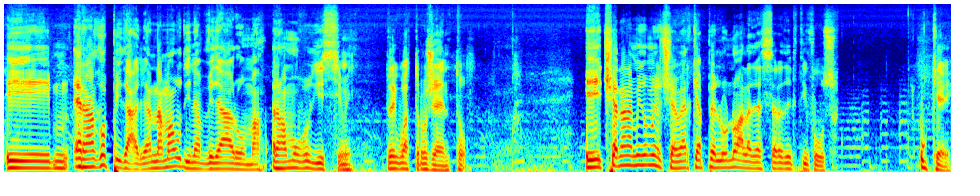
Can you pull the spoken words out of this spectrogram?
E, mh, era la Coppa Italia, andavamo a Udine a vedere a Roma, eravamo pochissimi, 300-400. E c'era un amico mio che aveva il cappello no alla destra del tifoso. Ok.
